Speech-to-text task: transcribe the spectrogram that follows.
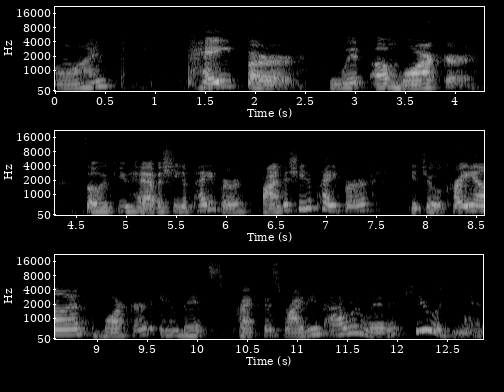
on paper with a marker. So if you have a sheet of paper, find a sheet of paper, get you a crayon, marker, and let's practice writing our letter Q again.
